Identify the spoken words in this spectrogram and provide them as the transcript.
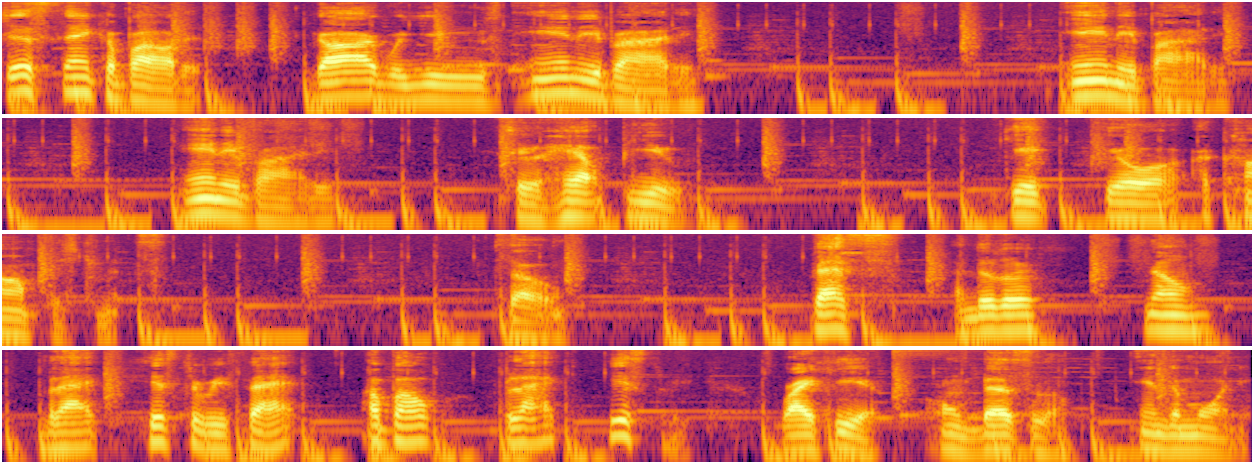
just think about it. God will use anybody, anybody, anybody to help you get your accomplishments. So that's a little known black history fact about black history right here on Beslow in the morning.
